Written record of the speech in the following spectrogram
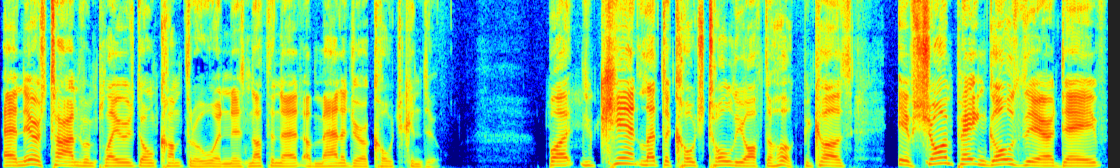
and there's times when players don't come through, and there's nothing that a manager or coach can do. But you can't let the coach totally off the hook because if Sean Payton goes there, Dave,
